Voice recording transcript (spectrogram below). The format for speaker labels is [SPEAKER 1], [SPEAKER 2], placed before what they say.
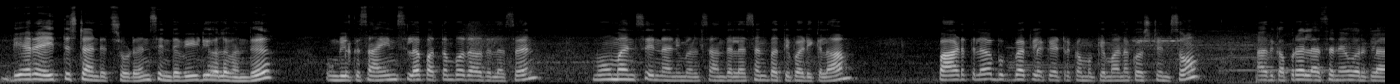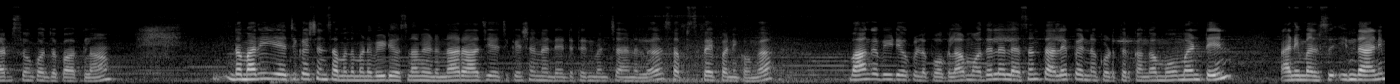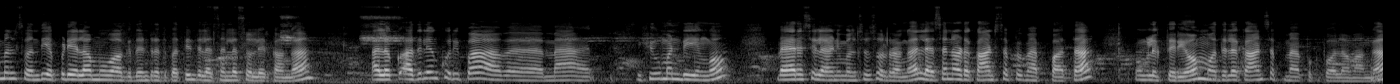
[SPEAKER 1] Dear eighth standard students இந்த வீடியோவில் வந்து உங்களுக்கு சயின்ஸில் பத்தொம்போதாவது லெசன் மூமெண்ட்ஸ் இன் அனிமல்ஸ் அந்த லெசன் பற்றி படிக்கலாம். பாடத்தில் புக் பேக்கில் கேட்டிருக்க முக்கியமான கொஸ்டின்ஸும் அதுக்கப்புறம் லெசனே ஒரு கிளான்ஸும் கொஞ்சம் பார்க்கலாம். இந்த மாதிரி எஜுகேஷன் சம்மந்தமான வீடியோஸ்லாம் வேணும்னா ராஜி எஜுகேஷன் அண்ட் என்டர்டெயின்மெண்ட் சேனலை சப்ஸ்கிரைப் பண்ணிக்கோங்க. வாங்க வீடியோக்குள்ளே போகலாம். முதல்ல லெசன் தலைப்பு என்ன கொடுத்துருக்காங்க? மூமெண்ட் இன் அனிமல்ஸ் இந்த அனிமல்ஸ் வந்து எப்படியெல்லாம் மூவ் ஆகுதுன்றது பற்றி இந்த லெசனில் சொல்லியிருக்காங்க. அதில் அதுலேயும் குறிப்பாக அவ மே ஹியூமன் பீயிங்கும் வேறு சில அனிமல்ஸும் சொல்கிறாங்க லெசனோட கான்செப்ட் மேப் பார்த்தா உங்களுக்கு தெரியும். முதல்ல கான்செப்ட் மேப்புக்கு போகலாம் வாங்க.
